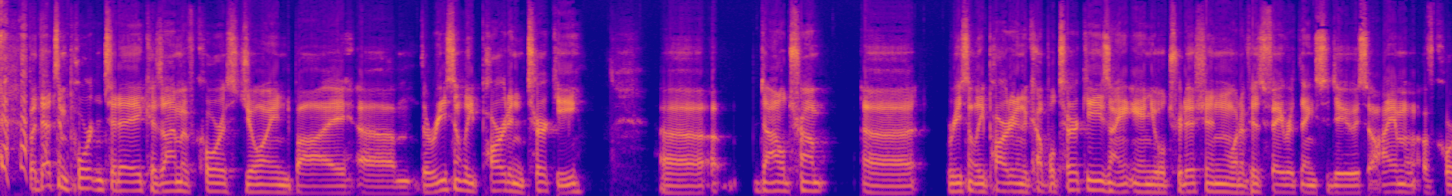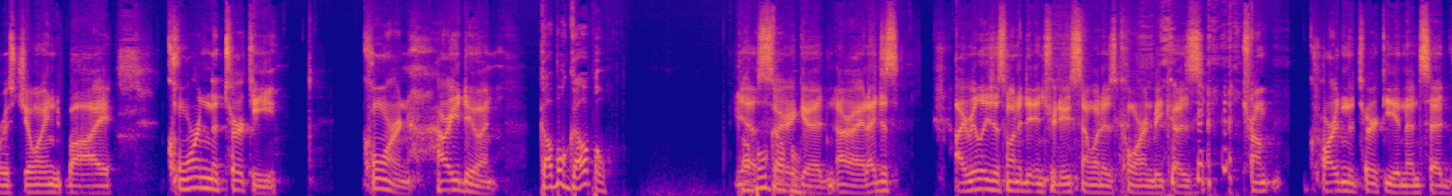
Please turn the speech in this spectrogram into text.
but that's important today because I'm, of course, joined by um, the recently pardoned turkey. Uh, Donald Trump uh, recently pardoned a couple turkeys, an annual tradition, one of his favorite things to do. So I am, of course, joined by Corn the turkey. Corn, how are you doing? Gobble gobble. Yes, Gobble, very gobble. good. All right, I just, I really just wanted to introduce someone as Corn because Trump pardoned the turkey and then said,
